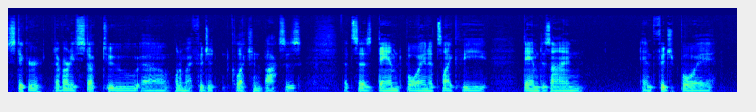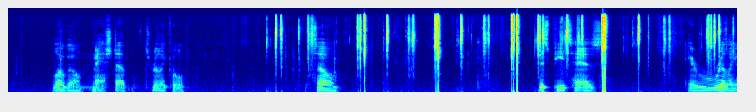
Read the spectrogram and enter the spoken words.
sticker that I've already stuck to uh, one of my fidget collection boxes that says Damned Boy, and it's like the Dam Design and Fidget Boy logo mashed up. It's really cool. So this piece has a really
